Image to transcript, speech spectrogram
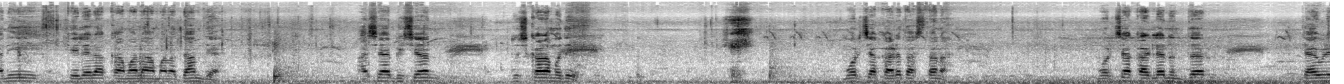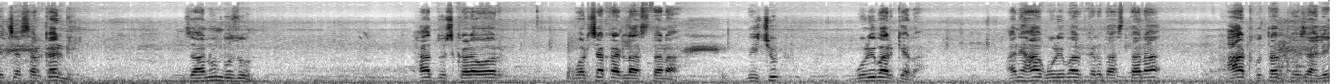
आणि केलेल्या कामाला आम्हाला दाम द्या. अशा भीषण दुष्काळामध्ये मोर्चा काढत असताना मोर्चा काढल्यानंतर त्यावेळेच्या सरकारने जाणून बुजून हा दुष्काळावर वरचा काढला असताना बिछूट गोळीबार केला. आणि हा गोळीबार करत असताना आठ हुतात्मे झाले.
